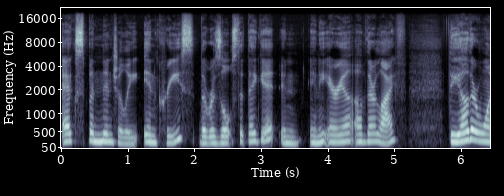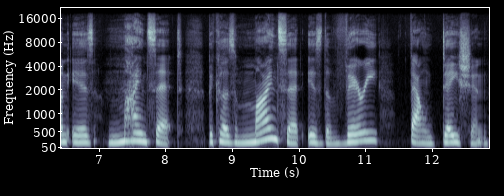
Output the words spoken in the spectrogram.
exponentially increase the results that they get in any area of their life. The other one is mindset because mindset is the very foundation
